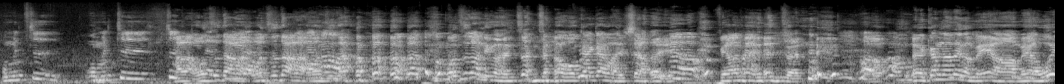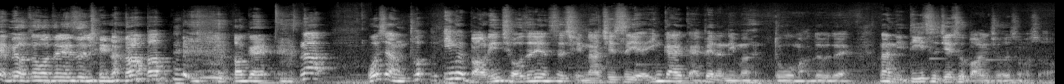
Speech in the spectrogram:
我们自。我们是自。好了，我知道了，我知道了，我知道，我知道你们很正常，我开开玩笑而已，不要太认真。好，哎，刚刚那个没有啊，没有，我也没有做过这件事情。OK，那我想，因为保龄球这件事情呢、啊，其实也应该改变了你们很多嘛，对不对？那你第一次接触保龄球是什么时候？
